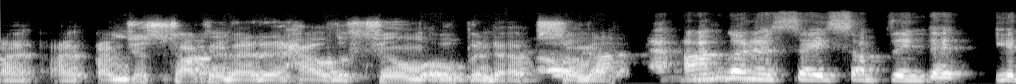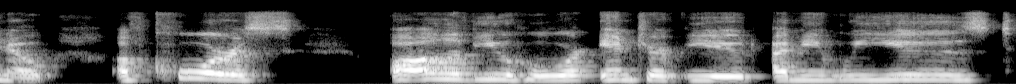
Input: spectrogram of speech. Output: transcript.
I, am just talking about it, how the film opened up oh, so much. I'm going to say something that, you know, of course, all of you who were interviewed, I mean, we used,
